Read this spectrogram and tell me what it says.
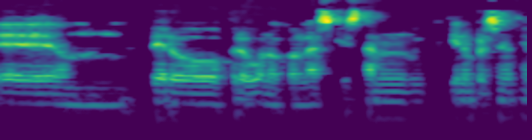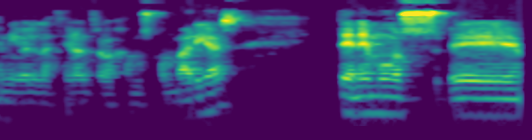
eh, pero, pero bueno, con las que están, tienen presencia a nivel nacional trabajamos con varias. Tenemos, eh,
